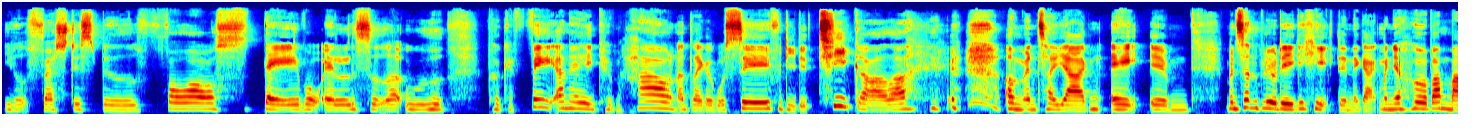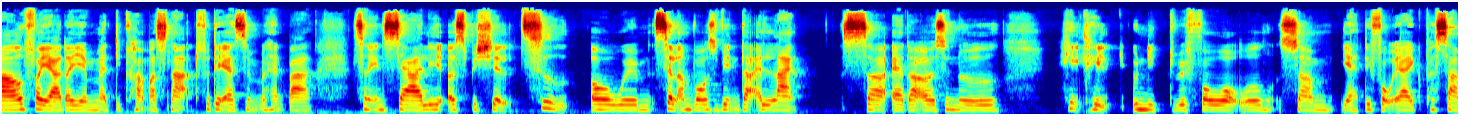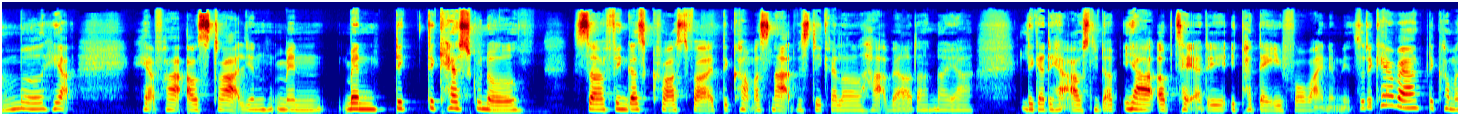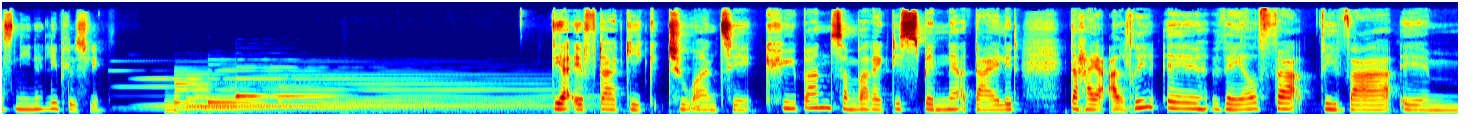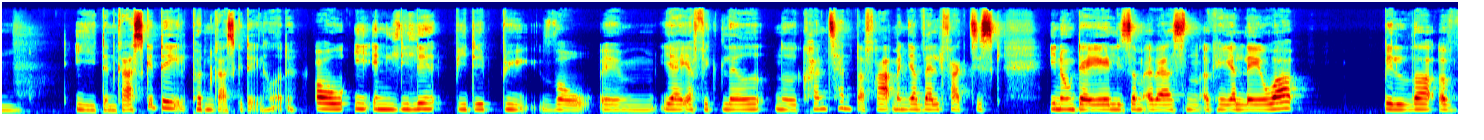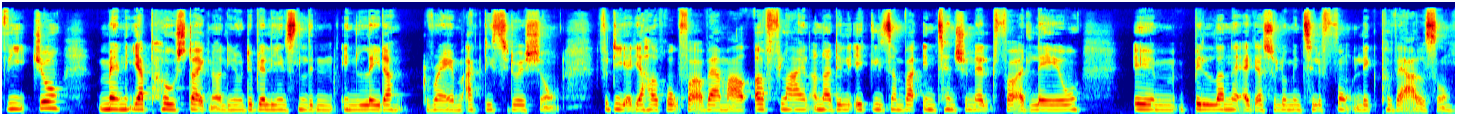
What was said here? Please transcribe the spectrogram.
i ved, første spæde forårsdage, hvor alle sidder ude på caféerne i København og drikker rosé, fordi det er 10 grader, og man tager jakken af. Øhm, men sådan blev det ikke helt denne gang. Men jeg håber meget for jer derhjemme, at de kommer snart, for det er simpelthen bare sådan en særlig og speciel tid. Og øhm, selvom vores vinter er lang, så er der også noget helt, helt unikt ved foråret, som, ja, det får jeg ikke på samme måde her, her fra Australien, men, men det, det kan sgu noget. Så fingers crossed for, at det kommer snart, hvis det ikke allerede har været der, når jeg lægger det her afsnit op. Jeg optager det et par dage i forvejen nemlig. Så det kan jo være, det kommer snigende lige pludselig. Derefter gik turen til Kyberen, som var rigtig spændende og dejligt. Der har jeg aldrig øh, været før. Vi var øh, i den græske del, på den græske del hedder det, og i en lille bitte by, hvor øh, ja, jeg fik lavet noget content derfra, men jeg valgte faktisk i nogle dage ligesom at være sådan, okay, jeg laver billeder og video, men jeg poster ikke noget lige nu. Det bliver lige en sådan lidt en, en later Instagram-agtig situation, fordi at jeg havde brug for at være meget offline, og når det ikke ligesom var intentionelt for at lave øhm, billederne, at jeg så lå min telefon ligge på værelset.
